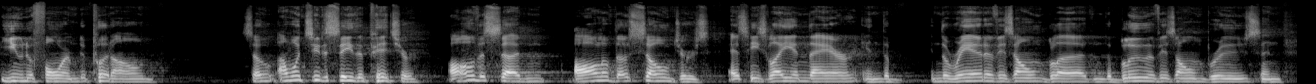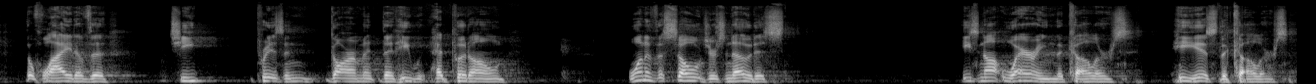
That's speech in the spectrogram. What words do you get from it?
uniform to put on. So I want you to see the picture. All of a sudden, all of those soldiers, as he's laying there in the, in the red of his own blood and the blue of his own bruise and the white of the cheap prison garment that he had put on, one of the soldiers noticed he's not wearing the colors, he is the colors.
